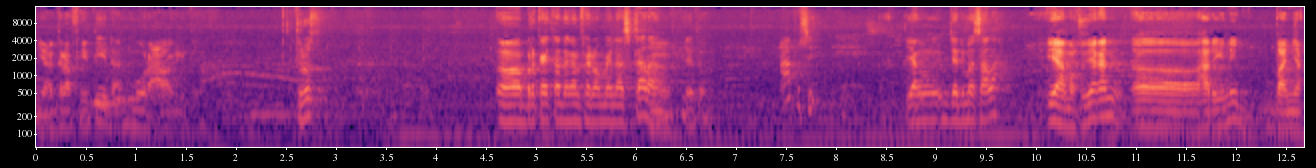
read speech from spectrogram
ya graffiti dan mural gitu. Terus eh, berkaitan dengan fenomena sekarang gitu, apa sih yang jadi masalah? Ya maksudnya kan eh, hari ini banyak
